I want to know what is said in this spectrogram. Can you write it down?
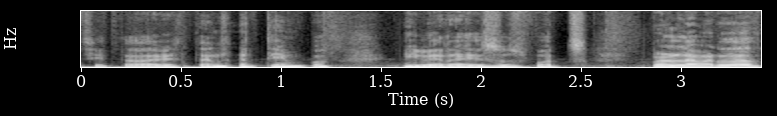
si todavía están a tiempo, y ver ahí sus fotos. Pero la verdad,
